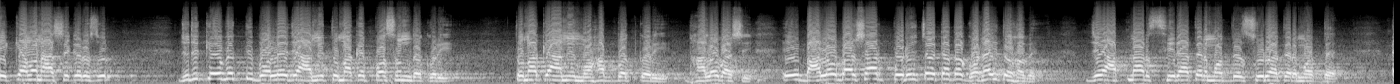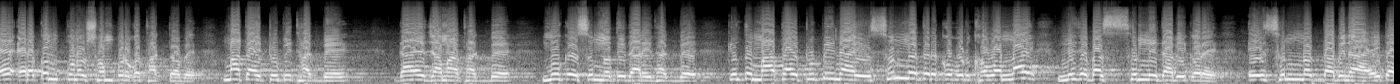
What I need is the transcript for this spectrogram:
এই কেমন আশেকের রসুল? যদি কেউ ব্যক্তি বলে যে আমি তোমাকে পছন্দ করি, তোমাকে আমি মহাব্বত করি, ভালোবাসি, এই ভালোবাসার পরিচয়টা তো গঠাইতে হবে যে আপনার সিরাতের মধ্যে, সুরাতের মধ্যে। এরকম কোনো সম্পর্ক থাকতে হবে। মাথায় টুপি থাকবে গায়ে জামা থাকবে, মুখে সুন্নতি দাঁড়িয়ে থাকবে, কিন্তু মাথায় টুপি নাই, সুন্নতের কবুর খবর নাই, নিজে বা সুন্নি দাবি করে। এই সুন্নত দাবি না, এটা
